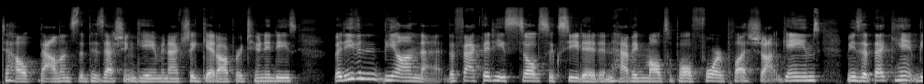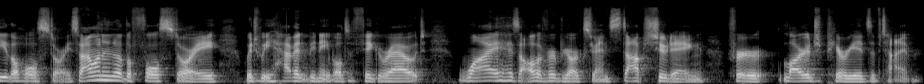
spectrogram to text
to help balance the possession game and actually get opportunities. But even beyond that, the fact that he's still succeeded in having multiple four plus shot games means that that can't be the whole story. So I want to know the full story, which we haven't been able to figure out. Why has Oliver Bjorkstrand stopped shooting for large periods of time?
